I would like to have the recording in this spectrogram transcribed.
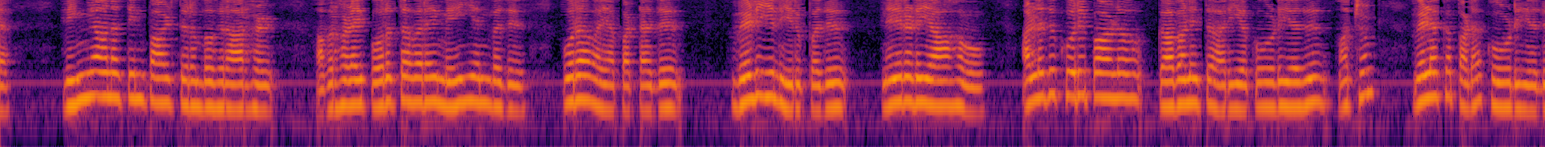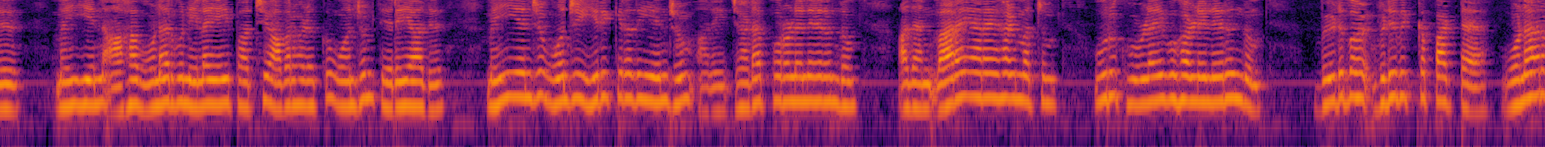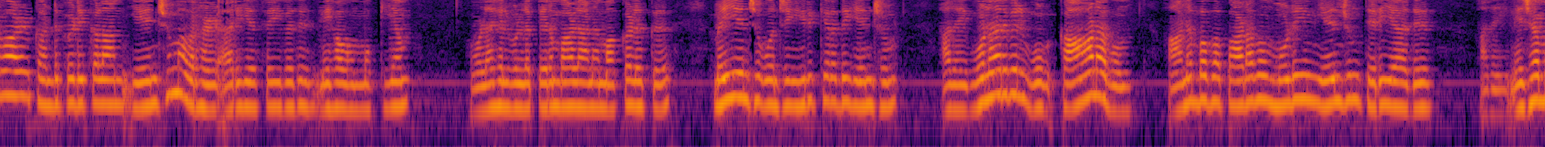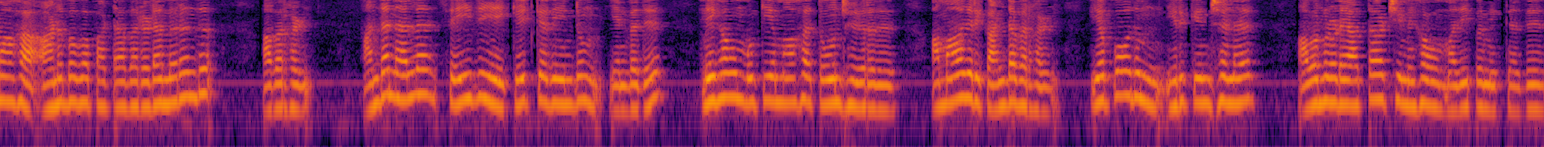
விஞ்ஞானத்தின் பால் திரும்புகிறார்கள். அவர்களை பொறுத்தவரை மெய் என்பது புறவயப்பட்டது வெளியில் இருப்பது நேரடியாகவோ அல்லது குறிப்பாலோ கவனித்து அறியக்கூடியது மற்றும் விளக்கப்படக்கூடியது. மெய்யின் அக உணர்வு நிலையை பற்றி அவர்களுக்கு ஒன்றும் தெரியாது. மெய் என்று ஒன்று இருக்கிறது என்றும் அதை ஜடப்பொருளிலிருந்தும் அதன் வரையறைகள் மற்றும் உருகுலைவுகளிலிருந்தும் விடுப விடுவிக்கப்பட்ட உணர்வால் கண்டுபிடிக்கலாம் என்றும் அவர்கள் அறிய செய்வது மிகவும் முக்கியம். உலகில் உள்ள பெரும்பாலான மக்களுக்கு மெய் என்று ஒன்று இருக்கிறது என்றும் அதை உணர்வில் காணவும் அனுபவப்படவும் முடியும் என்றும் தெரியாது. அதை நிஜமாக அனுபவப்பட்டவரிடமிருந்து அவர்கள் அந்த நல்ல செய்தியை கேட்க வேண்டும் என்பது மிகவும் முக்கியமாக தோன்றுகிறது. அம்மாதிரி கண்டவர்கள் எப்போதும் இருக்கின்றனர். அவர்களுடைய அத்தாட்சி மிகவும் மதிப்புமிக்கது.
